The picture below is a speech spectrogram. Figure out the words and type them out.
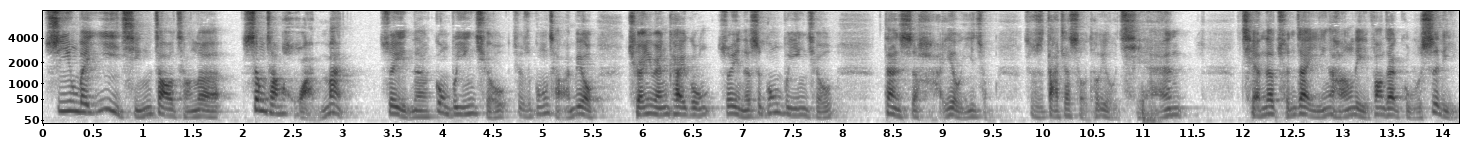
是因为疫情造成了生产缓慢，所以呢，供不应求，就是工厂还没有全员开工，所以呢是供不应求。但是还有一种，就是大家手头有钱。钱呢存在银行里，放在股市里，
